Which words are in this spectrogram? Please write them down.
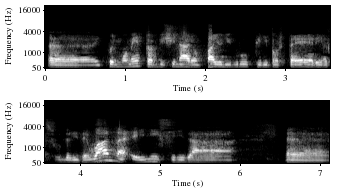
eh, in quel momento avvicinare un paio di gruppi di portaerei al sud di Taiwan e i missili da, eh,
